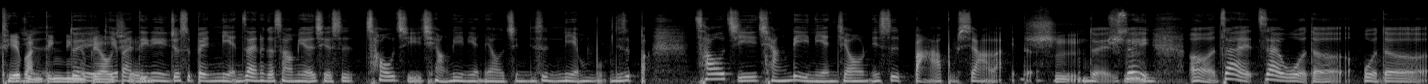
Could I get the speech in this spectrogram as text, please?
铁板钉钉的标签，铁板钉钉就是被粘在那个上面，而且是超级强力粘料筋，是粘不，你是拔超级强力粘胶，你是拔不下来的。是，对。所以，呃，在在我的我的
